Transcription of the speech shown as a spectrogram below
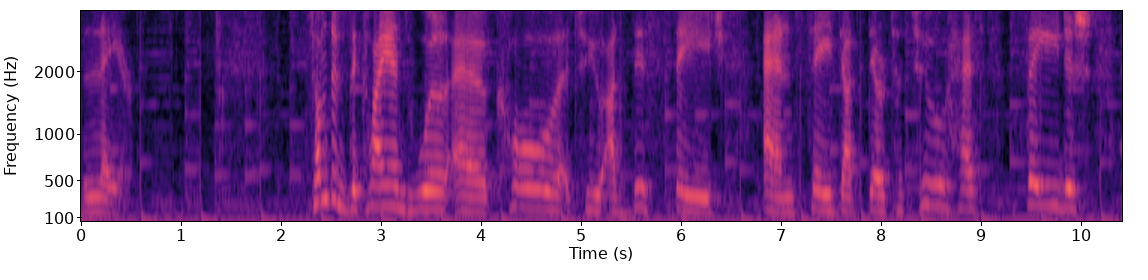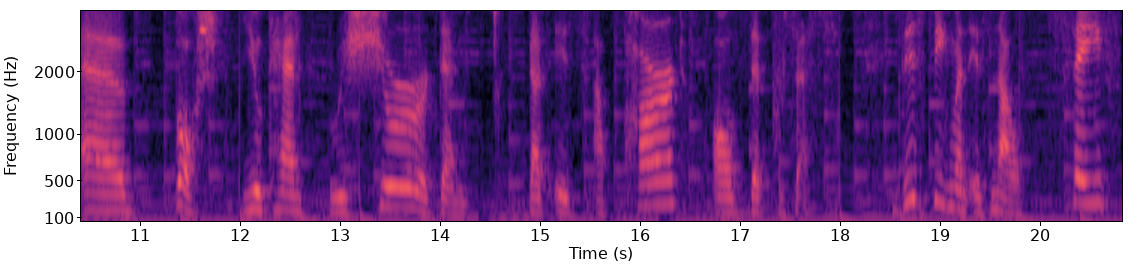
layer. Sometimes the client will uh, call to you at this stage and say that their tattoo has faded, uh, but you can reassure them that it's a part of the process. This pigment is now safe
